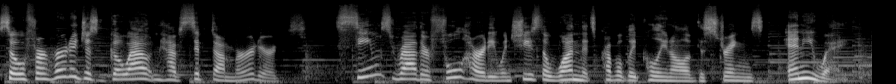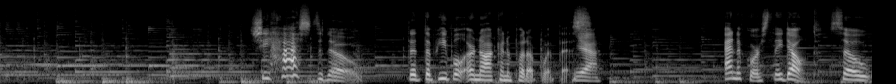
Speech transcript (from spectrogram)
So for her to just go out and have Siptah murdered seems rather foolhardy when she's the one that's probably pulling all of the strings anyway. She has to know that the people are not going to put up with this. Yeah. And of course, they don't. So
